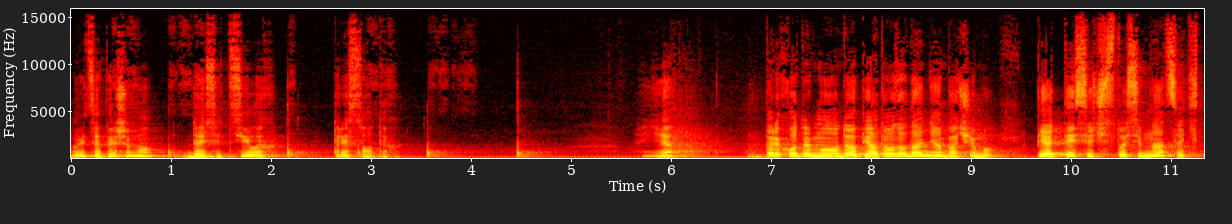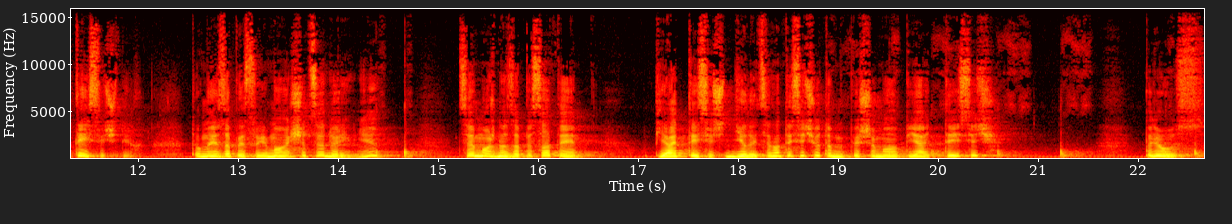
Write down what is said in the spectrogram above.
Ну і це пишемо 10 цілих 3 сотих. Є. Переходимо до п'ятого завдання. Бачимо 5117 тисячних. То ми записуємо, що це дорівнює. Це можна записати 5 тисяч ділиться на тисячу, то ми пишемо 5 тисяч плюс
